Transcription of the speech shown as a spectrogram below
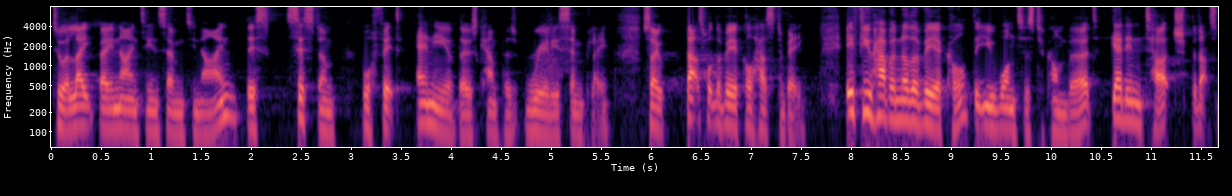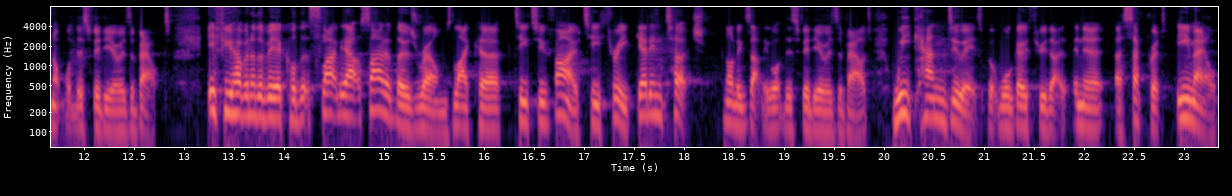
to a late bay 1979. This system will fit any of those campers really simply. So that's what the vehicle has to be. If you have another vehicle that you want us to convert, get in touch, but that's not what this video is about. If you have another vehicle that's slightly outside of those realms, like a T25, T3, get in touch not exactly what this video is about. We can do it, but we'll go through that in a, a separate email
